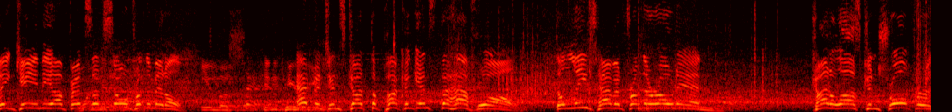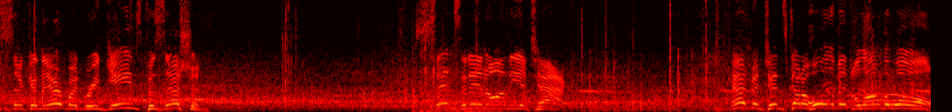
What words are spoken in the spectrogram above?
They gain the offensive zone from the middle. In the second period. Edmonton's got the puck against the half wall. The Leafs have it from their own end. Kind of lost control for a second there, but regains possession. Sends it in on the attack. Edmonton's got a hold of it along the wall.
